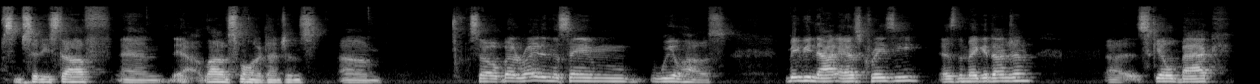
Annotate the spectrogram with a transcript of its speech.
some city stuff and yeah, a lot of smaller dungeons. Um, so, but right in the same wheelhouse, maybe not as crazy as the mega dungeon, uh, scaled back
